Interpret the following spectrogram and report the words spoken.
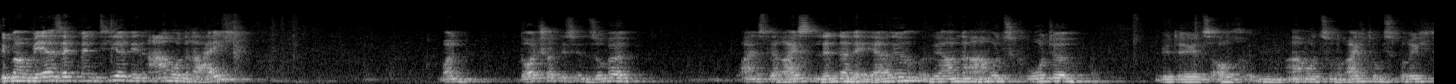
immer mehr segmentieren in Arm und Reich. Man, Deutschland ist in Summe eines der reichsten Länder der Erde und wir haben eine Armutsquote, wird ja jetzt auch im Armuts- und Reichtumsbericht,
